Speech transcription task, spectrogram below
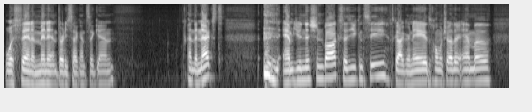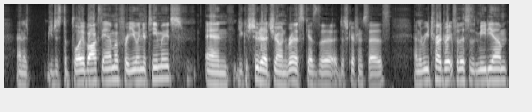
within a minute and 30 seconds again. And the next ammunition box, as you can see, it's got grenades, a whole bunch of other ammo, and you just deploy a box of ammo for you and your teammates, and you can shoot it at your own risk, as the description says. And the recharge rate for this is medium.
